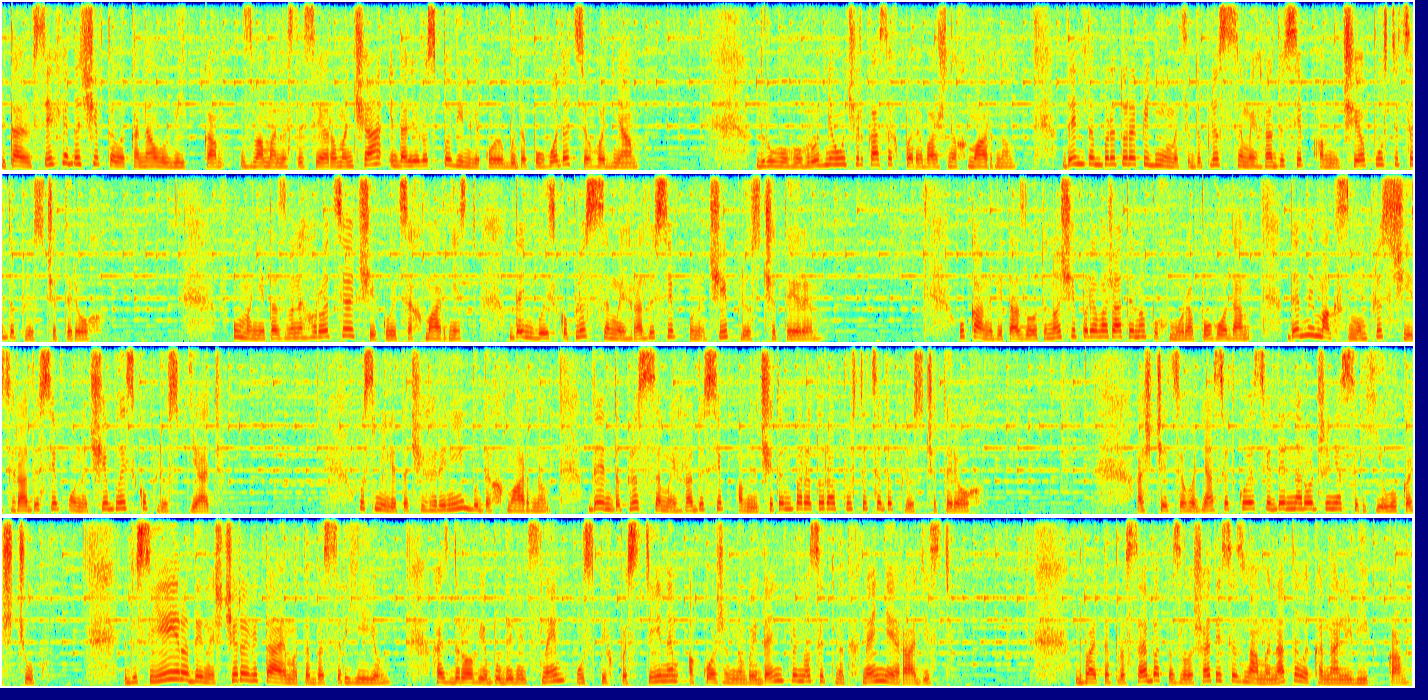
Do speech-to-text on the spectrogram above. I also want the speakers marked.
Speaker 1: Вітаю всіх глядачів телеканалу Вікка. З вами Анастасія Романча і далі розповім, якою буде погода цього дня. 2 грудня у Черкасах переважно хмарно. День температура підніметься до плюс 7 градусів, а вночі опуститься до плюс 4. В Умані та Звенигородці очікується хмарність. День близько плюс 7 градусів, уночі плюс 4. У Каневі та Золотоноші переважатиме похмура погода. Денний максимум плюс 6 градусів, уночі близько плюс 5. У Смілі та Чигирині буде хмарно. День до плюс 7 градусів, а вночі температура опуститься до плюс 4. А ще цього дня святкує свій день народження Сергій Лукащук. Від усієї родини щиро вітаємо тебе, Сергію. Хай здоров'я буде міцним, успіх постійним, а кожен новий день приносить натхнення і радість. Дбайте про себе та залишайтеся з нами на телеканалі Вікка.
